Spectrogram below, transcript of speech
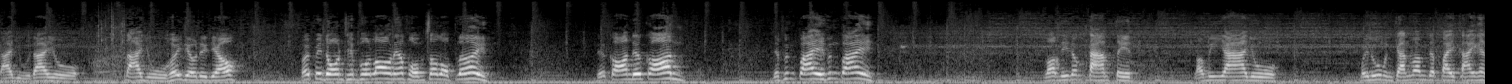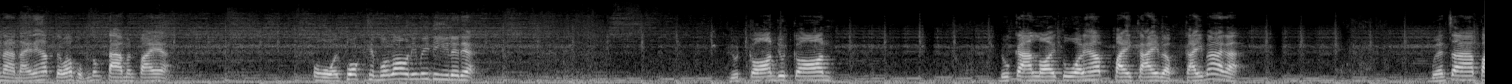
ได้อยู่ได้อยู่ได้อยู่เฮ้ยเดี๋ยวเดี๋ยว เฮ้ยไปโดนเทมโพลนะครับผมสลบเลย เดี๋ยวก่อนเดี๋ยวก่อนเดี๋ยวพิ่งไปพิ่งไป รอบนี้ต้องตามติด เรามียาอยู่ ไม่รู้เหมือนกันว่ามันจะไปไกลขนาดไหนนะครับ แต่ว่าผมต้องตามมันไปอะโอ้โหพวกเทมโพลนี่ไม่ดีเลยเนี่ยหยุดก่อนหยุดก่อน ดูการลอยตัวนะครับ ไปไกลแบบไกลมากอะ่ะ เหมือนจะไป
